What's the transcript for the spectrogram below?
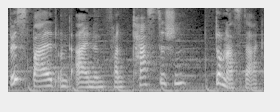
bis bald und einen fantastischen Donnerstag.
